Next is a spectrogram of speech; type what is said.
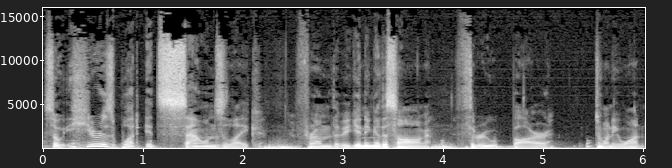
So here is what it sounds like from the beginning of the song through bar 21.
